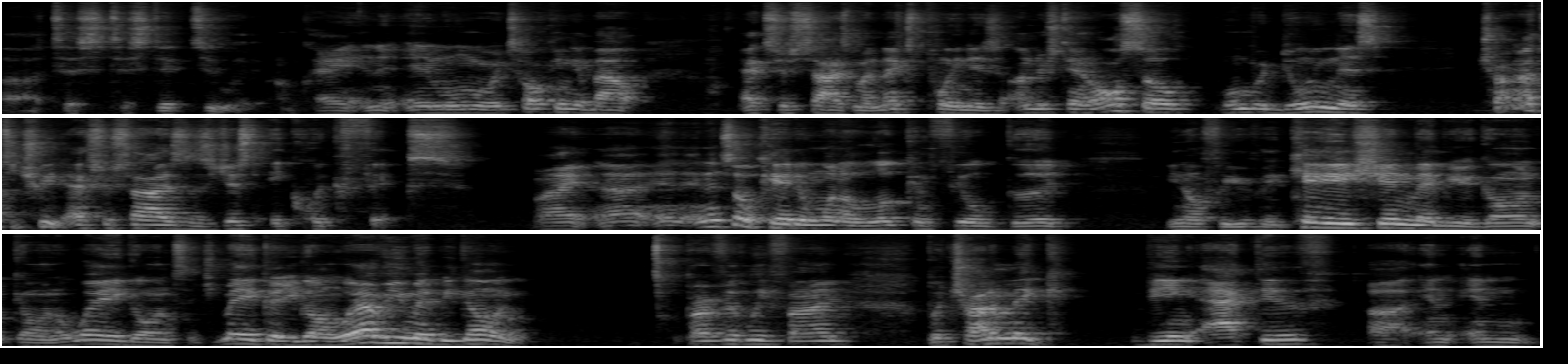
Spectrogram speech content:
uh, to to stick to it. Okay, and and when we're talking about exercise, my next point is understand also when we're doing this try not to treat exercise as just a quick fix, right? Uh, and, and it's okay to want to look and feel good, you know, for your vacation. Maybe you're going going away, going to Jamaica, you're going wherever you may be going. Perfectly fine, but try to make being active uh, and and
